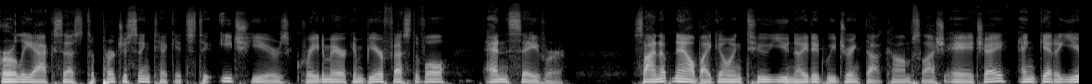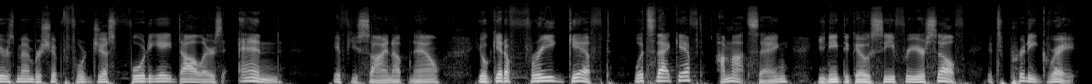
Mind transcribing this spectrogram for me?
early access to purchasing tickets to each year's Great American Beer Festival and Savor. Sign up now by going to unitedwedrink.com slash AHA and get a year's membership for just $48. And if you sign up now, you'll get a free gift What's that gift? I'm not saying. You need to go see for yourself. It's pretty great.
